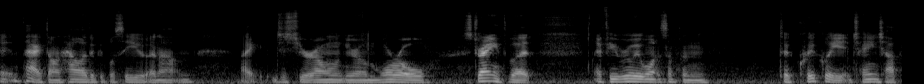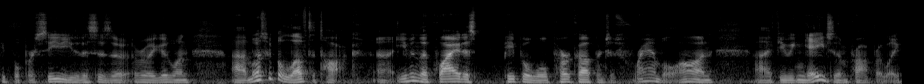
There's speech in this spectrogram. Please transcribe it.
impact on how other people see you and on like just your own your own moral strength. But if you really want something to quickly change how people perceive you, this is a, a really good one. Uh, most people love to talk. Uh, even the quietest people will perk up and just ramble on uh, if you engage them properly.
